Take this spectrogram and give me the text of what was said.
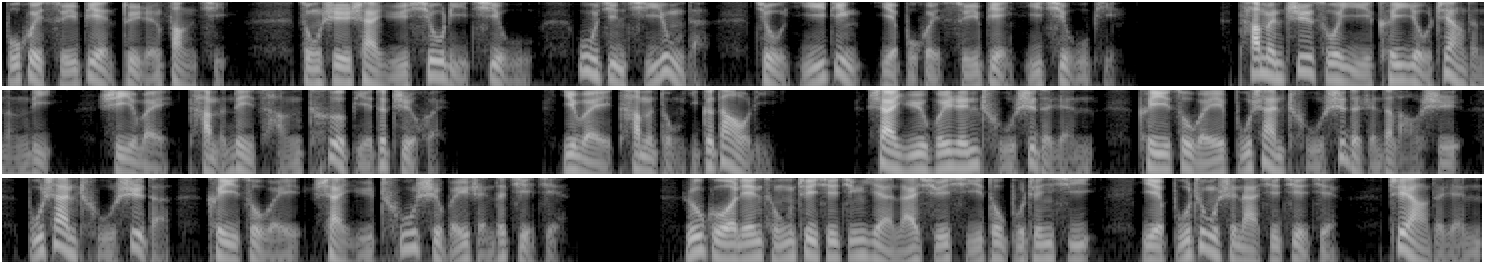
不会随便对人放弃，总是善于修理器物，物尽其用的，就一定也不会随便遗弃物品。他们之所以可以有这样的能力，是因为他们内藏特别的智慧。因为他们懂一个道理：善于为人处事的人，可以作为不善处事的人的老师；不善处事的，可以作为善于出世为人的借鉴。如果连从这些经验来学习都不珍惜，也不重视那些借鉴，这样的人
